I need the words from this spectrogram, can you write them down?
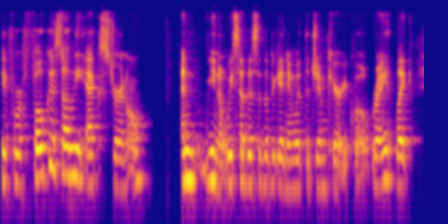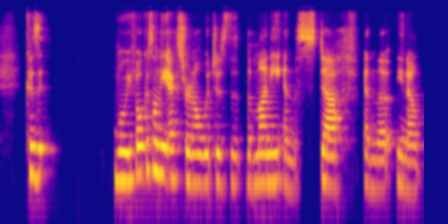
if we're focused on the external and you know we said this in the beginning with the jim carrey quote right? Like because when we focus on the external which is the, the money and the stuff and the you know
